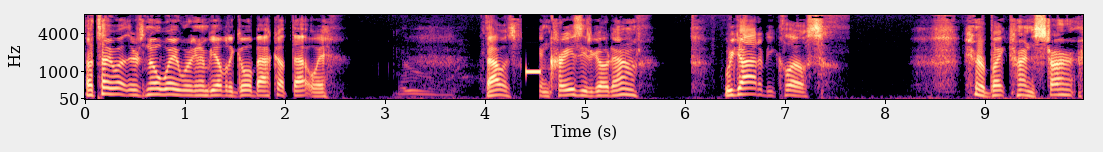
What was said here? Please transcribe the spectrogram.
I'll tell you what, there's no way we're gonna be able to go back up that way. No. That was crazy to go down. We gotta be close. Hear a bike trying to start. I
